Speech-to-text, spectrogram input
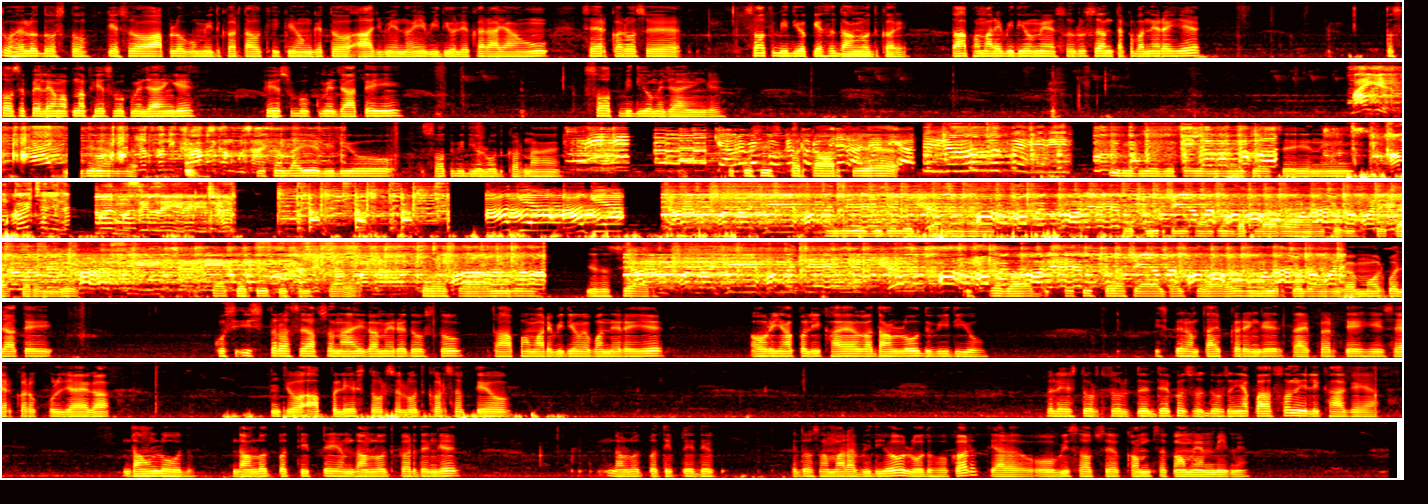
तो हेलो दोस्तों, कैसे हो आप लोग? उम्मीद करता हूँ ठीक ही होंगे। तो आज मैं नई वीडियो लेकर आया हूँ। शेयर करो, से शॉर्ट वीडियो कैसे डाउनलोड करें। तो आप हमारे वीडियो में शुरू से अंत तक बने रहिए। तो सबसे पहले हम अपना फेसबुक में जाएँगे। फेसबुक में जाते ही शॉर्ट वीडियो में जाएँगे। हमरा ये वीडियो शॉर्ट वीडियो लोड करना है। तो कुछ इस प्रकार से वीडियो जैसे ये नहीं जैसे ये नहीं। हम कहे छली ना। मंजिले आ गया आ गया। हम ये वीडियो लोड करना है। तो तीर के निशान से हम बतला रहे हैं तो इसको टाइप करेंगे। फांसी टाइप करते कुछ इस तरह से जैसे इसके बाद कुछ इस तरह से आएगा इस तरह मोर पर जाएँगे मोर पर जाते ही कुछ इस तरह से ऑप्शन आएगा मेरे दोस्तों तो आप हमारे वीडियो में बने रहिए और यहाँ पर लिखा आएगा डाउनलोड वीडियो इस पर हम टाइप करेंगे टाइप करते ही शेयर करो खुल जाएगा जो आप प्ले स्टोर से लोड कर सकते हो। प्ले स्टोर से देखो दोस्तों यहाँ पर ऑप्शन ही लिखा गया। डाउनलोड डाउनलोड पर टिपते ही हम डाउनलोड कर देंगे। डाउनलोड पर टिपते ही देख दोस्त हमारा वीडियो लोड होकर तैयार वो भी सबसे कम से कम एमबी में।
